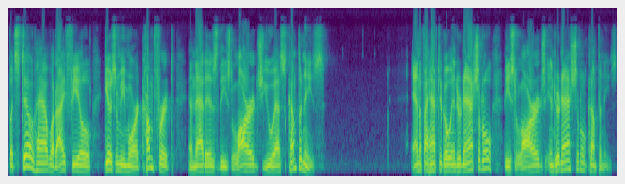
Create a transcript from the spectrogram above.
but still have what I feel gives me more comfort, and that is these large U.S. companies? And if I have to go international, these large international companies.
